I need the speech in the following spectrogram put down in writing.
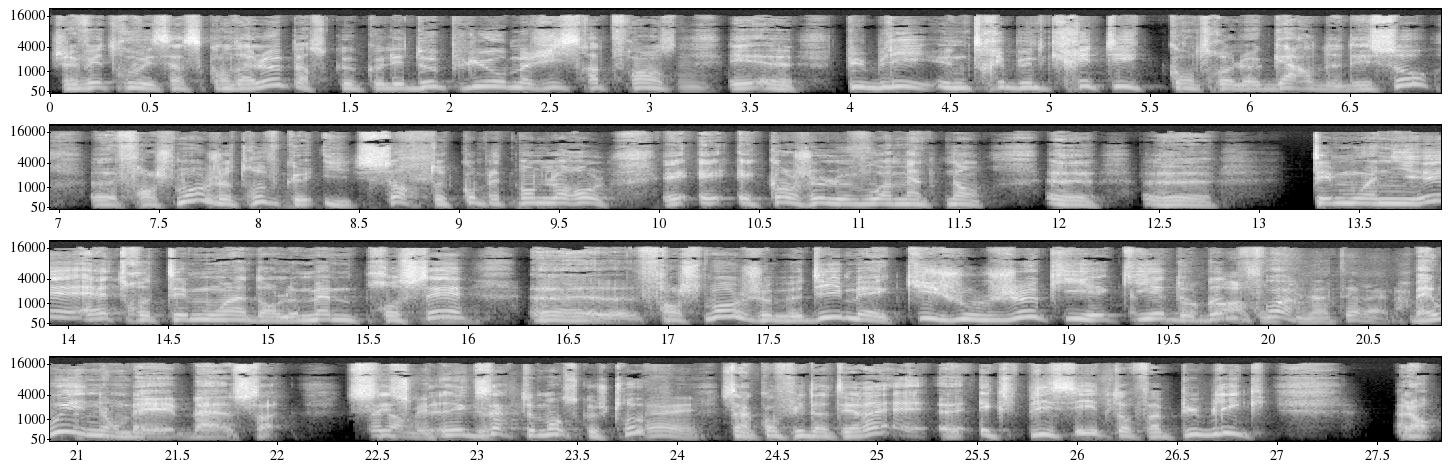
j'avais trouvé ça scandaleux parce que que les deux plus hauts magistrats de France et, euh, publient une tribune critique contre le garde des Sceaux, euh, franchement, je trouve qu'ils sortent complètement de leur rôle. Et, et, et quand je le vois maintenant, euh, euh, témoigner, être témoin dans le même procès, euh, franchement, je me dis, mais qui joue le jeu, qui est, qui est de bonne un foi là. Ben oui, non, mais ben ça, c'est ce- mais- exactement ce que je trouve. Ouais. C'est un conflit d'intérêt euh, explicite, enfin public. Alors.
